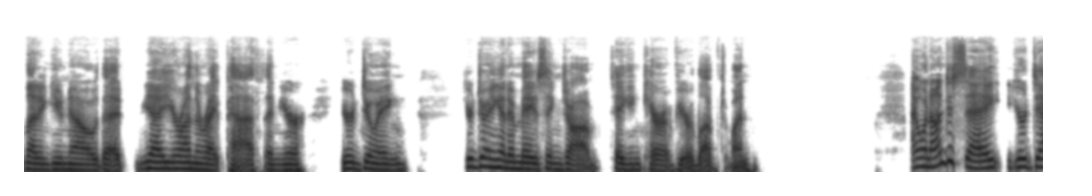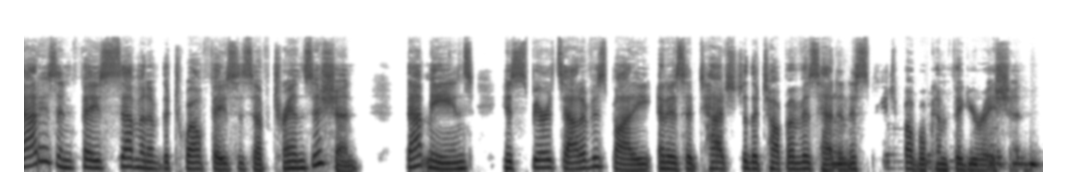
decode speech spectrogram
letting you know that, yeah, you're on the right path and you're, you're doing, you're doing an amazing job taking care of your loved one. I went on to say, your dad is in phase seven of the 12 phases of transition. That means his spirit's out of his body and is attached to the top of his head in a speech bubble configuration.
